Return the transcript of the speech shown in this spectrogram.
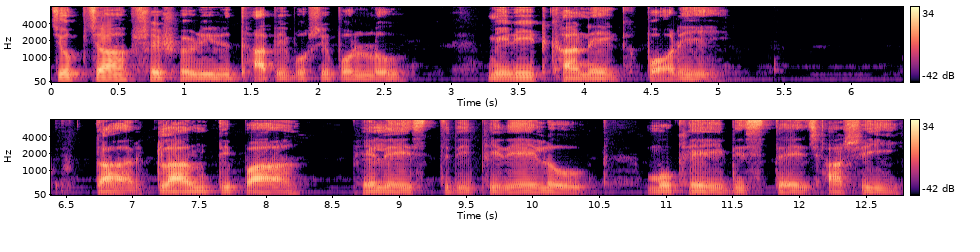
চুপচাপ সে শরীর ধাপে বসে পড়ল। মিনিট খানেক পরে তার ক্লান্তি পা ফেলে স্ত্রী ফিরে এলো। মুখে নিস্তেজ হাসি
